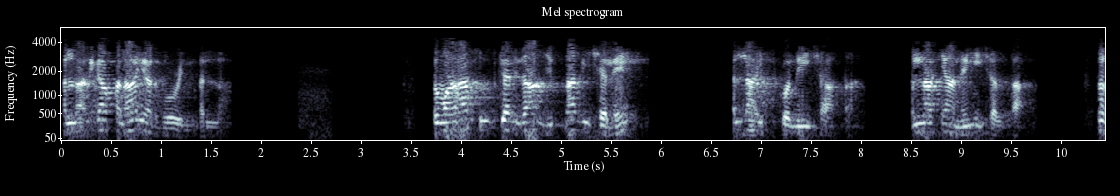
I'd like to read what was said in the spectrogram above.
اللہ نے کہا فلاح یار گوند اللہ۔ تمہارا سود کا نظام جتنا بھی چلے، اللہ اس کو نہیں چاہتا۔ اللہ کیا نہیں چلتا۔ تو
